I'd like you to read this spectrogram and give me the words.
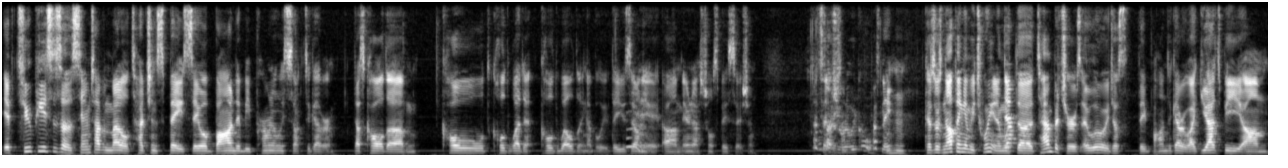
If two pieces of the same type of metal touch in space, they will bond and be permanently stuck together. That's called um, cold cold welding. Cold welding, I believe. They use it on the um, International Space Station. That's, That's actually really cool. That's neat. Because there's nothing in between, and with the temperatures, it literally just they bond together. Like you have to be um,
